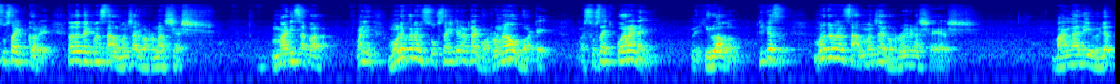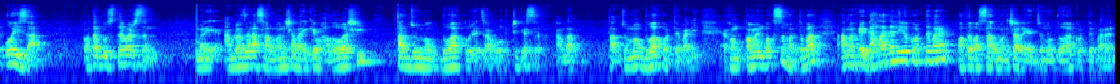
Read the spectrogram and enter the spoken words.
সুসাইড করে, তাহলে দেখবেন সালমান শাহর ঘটনা শেষ। মানি চাপা। মানে মনে করেন সুসাইডের একটা ঘটনাও ঘটে। সুসাইড করে নাই মানে হিরো আলম, ঠিক আছে? মনে করেন সালমান শাহর ঘটনাটা শেষ। বাঙালি হইলে ওই জাত। কথা বুঝতে পারছেন? মানে আমরা যারা সালমান শাহ ভাইকে ভালোবাসি, তার জন্য দোয়া করে যাব, ঠিক আছে? আমরা তার জন্য দোয়া করতে পারি। এখন কমেন্ট বক্সে হয়তোবা আমাকে গালাগালিও করতে পারেন, অথবা সালমান শাহ ভাইয়ের জন্য দোয়া করতে পারেন।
